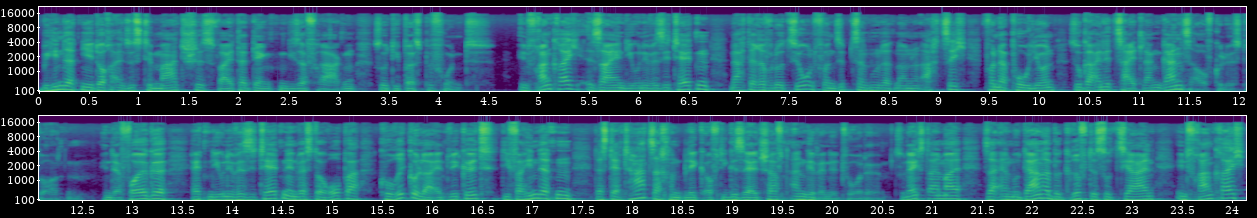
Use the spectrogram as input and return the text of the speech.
behinderten jedoch ein systematisches Weiterdenken dieser Fragen, so Dippers Befund. In Frankreich seien die Universitäten nach der Revolution von 1789 von Napoleon sogar eine Zeit lang ganz aufgelöst worden. In der Folge hätten die Universitäten in Westeuropa Curricula entwickelt, die verhinderten, dass der Tatsachenblick auf die Gesellschaft angewendet wurde. Zunächst einmal sei ein moderner Begriff des Sozialen in Frankreich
